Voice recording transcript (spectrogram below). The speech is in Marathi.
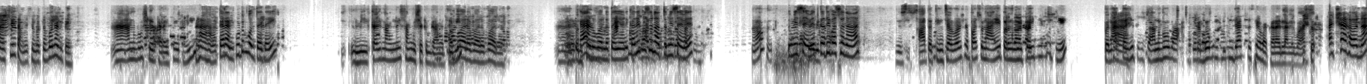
हा स्वामी समर्थ बोला ना ताई. हा, अनुभव शेअर करायचा आहे ताई. हा हा. करा ना. कुठून बोलताय ताई? मी काही नाव नाही सांगू शकत गावाचे मी. बरं बरं बरं. हा, पण काय अनुभवलं ताई? आणि कधीपासून आहात तुम्ही सेवेत? हा? तुम्ही सेवेत कधीपासून आहात? आता तीन चार वर्षापासून आहे पण मी पहिली होते. पण हा. आता हे तुमचा अनुभव बघून बघून जास्त सेवा करायला लागली बा असं. अच्छा हो ना?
